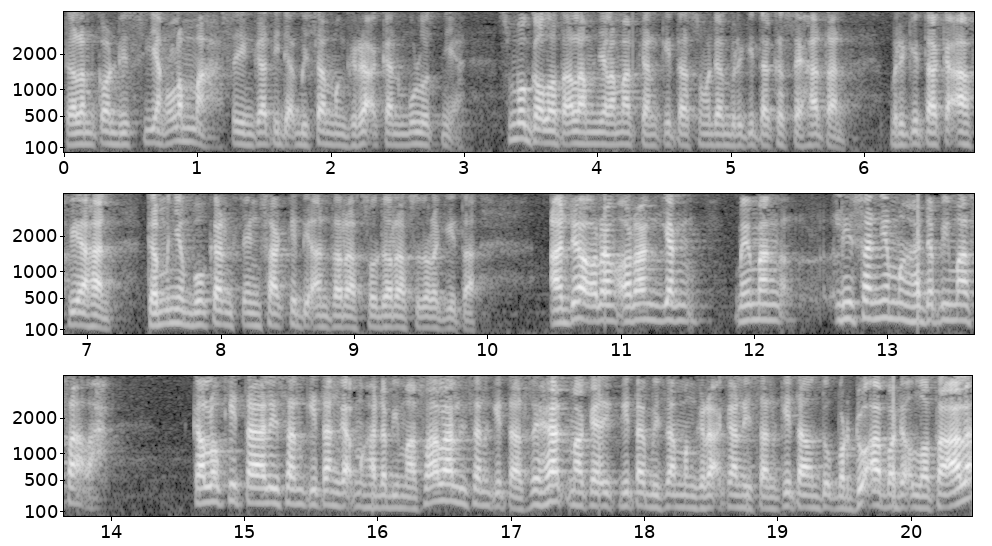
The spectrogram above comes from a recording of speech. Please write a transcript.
dalam kondisi yang lemah sehingga tidak bisa menggerakkan mulutnya. Semoga Allah Ta'ala menyelamatkan kita semua dan beri kita kesehatan, beri kita keafiahan, dan menyembuhkan yang sakit di antara saudara-saudara kita. Ada orang-orang yang memang lisannya menghadapi masalah. Kalau kita lisan kita nggak menghadapi masalah, lisan kita sehat, maka kita bisa menggerakkan lisan kita untuk berdoa pada Allah Ta'ala,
